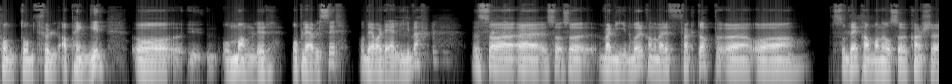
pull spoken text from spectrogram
kontoen full av penger og, og mangler opplevelser og det var det livet. Så, eh, så, så verdiene våre kan jo være fucked up, eh, og, så det kan man jo også kanskje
